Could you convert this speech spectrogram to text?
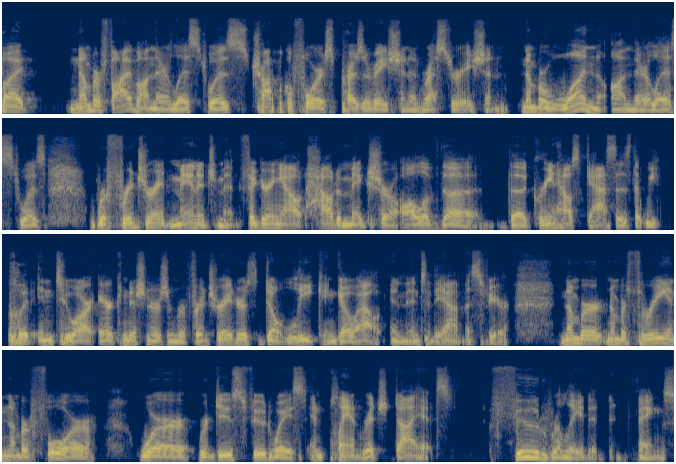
But Number five on their list was tropical forest preservation and restoration. Number one on their list was refrigerant management, figuring out how to make sure all of the, the greenhouse gases that we put into our air conditioners and refrigerators don't leak and go out and into the atmosphere. Number number three and number four were reduce food waste and plant rich diets food related things.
